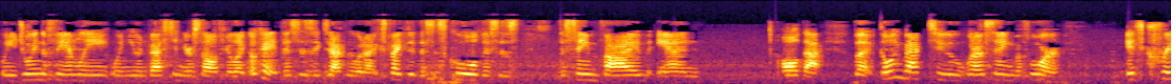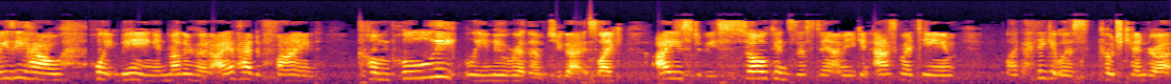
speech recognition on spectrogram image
when you join the family, when you invest in yourself. You're like, okay, this is exactly what I expected. This is cool. This is the same vibe and all that. But going back to what I was saying before, it's crazy how, point being, in motherhood, I have had to find completely new rhythms, you guys. Like, I used to be so consistent. I mean, you can ask my team. Like, I think it was Coach Kendra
